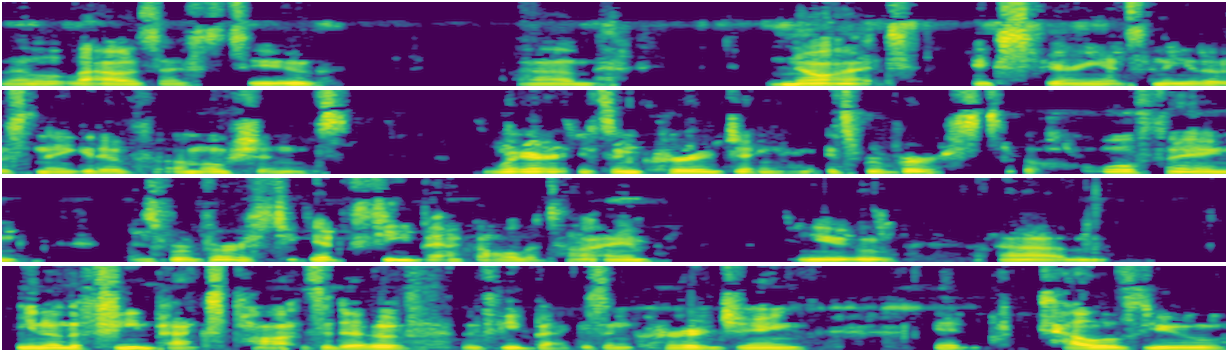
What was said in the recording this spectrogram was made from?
That allows us to um, not experience any of those negative emotions where it's encouraging. It's reversed. The whole thing is reversed. You get feedback all the time. You, um, you know, the feedback's positive. The feedback is encouraging. It tells you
